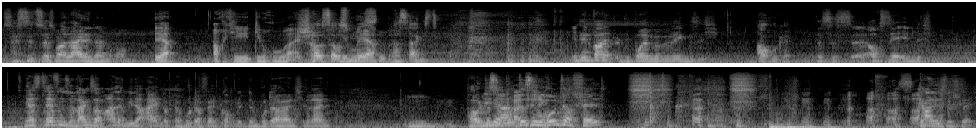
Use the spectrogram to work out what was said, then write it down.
Das heißt, sitzt du erstmal alleine in deinem Raum. ja, auch die, die Ruhe einfach Schaust zu aufs Meer und hast Angst. In den Wald und die Bäume bewegen sich. Auch okay. Das ist äh, auch sehr ähnlich. Ja, es treffen so langsam alle wieder ein. Dr. Butterfeld kommt mit einem Butterhörnchen rein. Das, Paulina das ihm runterfällt. ist gar nicht so schlecht.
